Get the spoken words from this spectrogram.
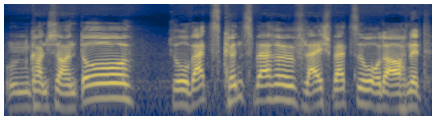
Und kannst sagen, da, so wird's, könnte wäre, vielleicht wird's so oder auch nicht.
